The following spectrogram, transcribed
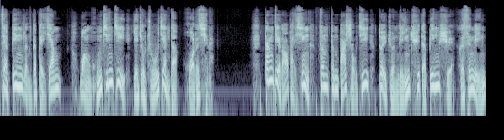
在冰冷的北疆，网红经济也就逐渐的火了起来。当地老百姓纷纷把手机对准林区的冰雪和森林，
